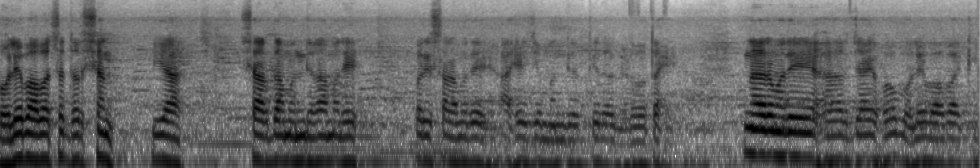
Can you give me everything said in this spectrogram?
भोलेबाबाचं दर्शन या शारदा मंदिरामध्ये परिसरामध्ये आहे जे मंदिर तिथं घडवत आहे. नरमध्ये हर जय हो भोले बाबा की.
